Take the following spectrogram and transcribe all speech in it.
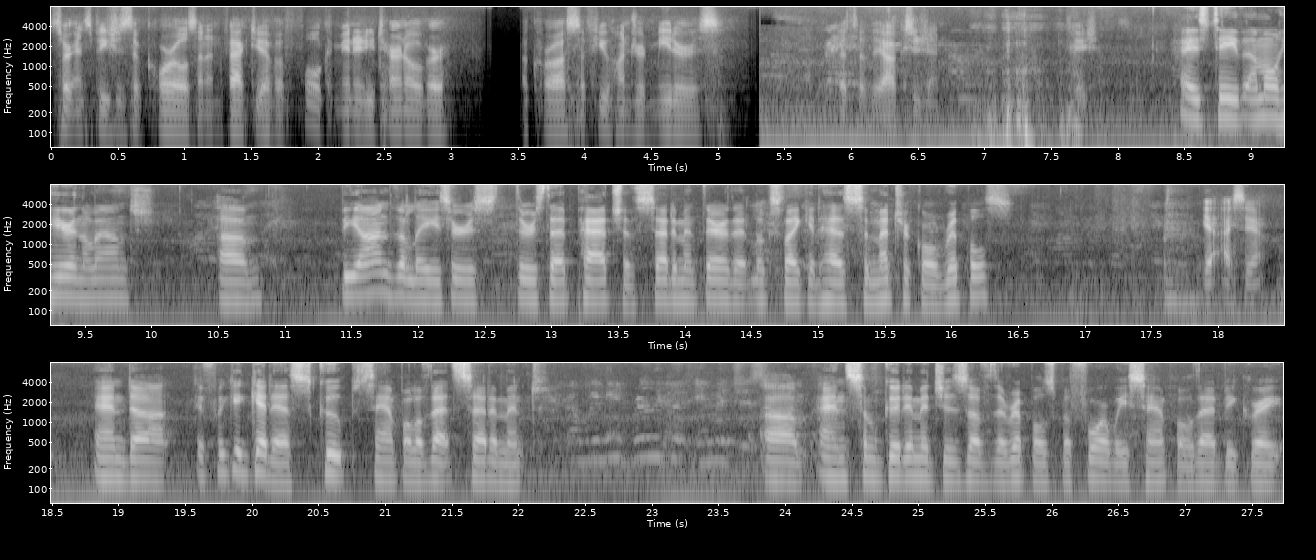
certain species of corals. And in fact, you have a full community turnover across a few hundred meters because of the oxygen mutations. Hey, Steve, Emil here in the lounge. Um, beyond the lasers, there's that patch of sediment there that looks like it has symmetrical ripples. Yeah, I see it. And uh, if we could get a scoop sample of that sediment um, and some good images of the ripples before we sample, that'd be great.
